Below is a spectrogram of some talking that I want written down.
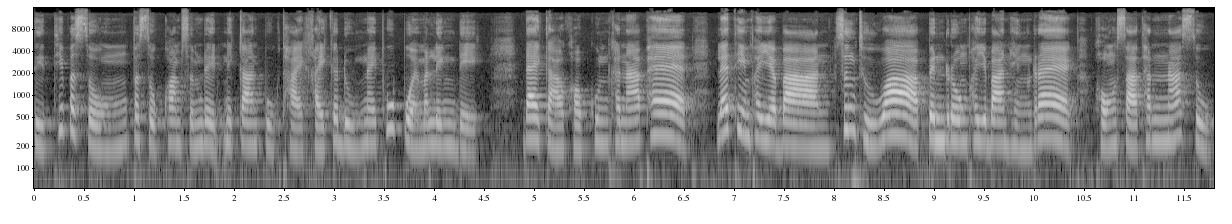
สิทธิประสงค์ ประสบความสำเร็จในการปลูกถ่ายไขกระดูกในผู้ป่วยมะเร็งเด็ก ได้กล่าวขอบคุณคณะแพทย์ และทีมพยาบาล ซึ่งถือว่าเป็นโรงพยาบาลแห่งแรกของสาธารณสุข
